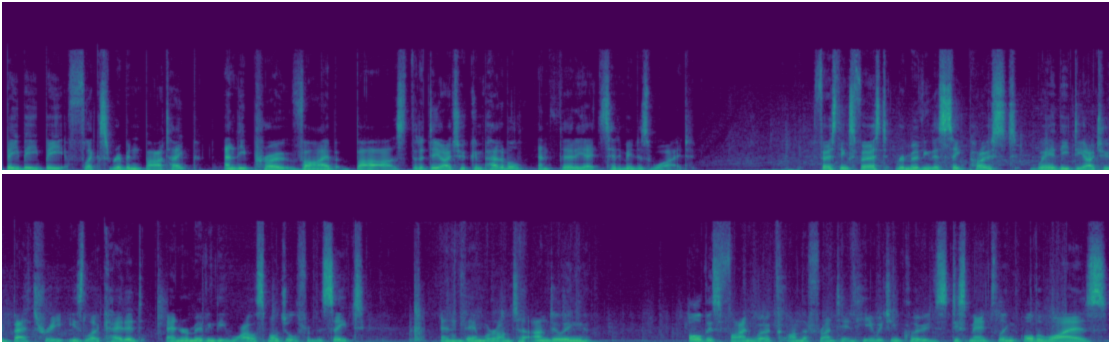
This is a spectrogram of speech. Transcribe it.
BBB Flex Ribbon bar tape, and the Pro Vibe bars that are Di2 compatible and 38 centimeters wide. First things first, removing the seat post where the Di2 battery is located and removing the wireless module from the seat. And then we're on to undoing all this fine work on the front end here, which includes dismantling all the wires,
